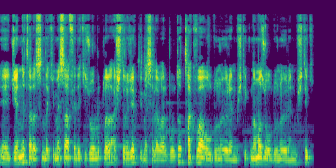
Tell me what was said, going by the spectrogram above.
e, cennet arasındaki mesafedeki zorlukları aştıracak bir mesele var burada. Takva olduğunu öğrenmiştik, namaz olduğunu öğrenmiştik.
